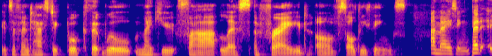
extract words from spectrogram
It's a fantastic book that will make you far less afraid of salty things. Amazing. But, uh,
